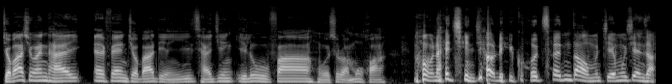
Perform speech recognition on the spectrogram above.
九八新闻台 FM 九八点一财经一路发，我是阮木花。我们来请教李国珍到我们节目现场，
